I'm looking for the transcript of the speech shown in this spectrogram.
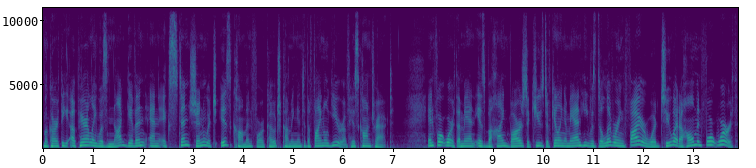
McCarthy apparently was not given an extension, which is common for a coach coming into the final year of his contract. In Fort Worth, a man is behind bars accused of killing a man he was delivering firewood to at a home in Fort Worth.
